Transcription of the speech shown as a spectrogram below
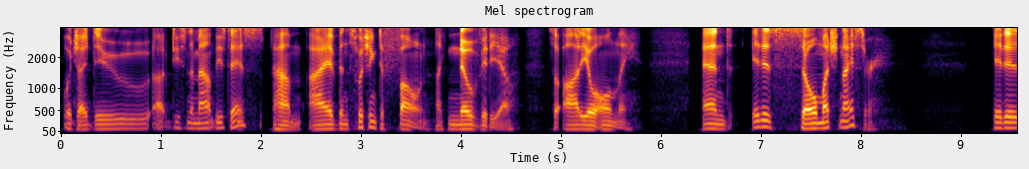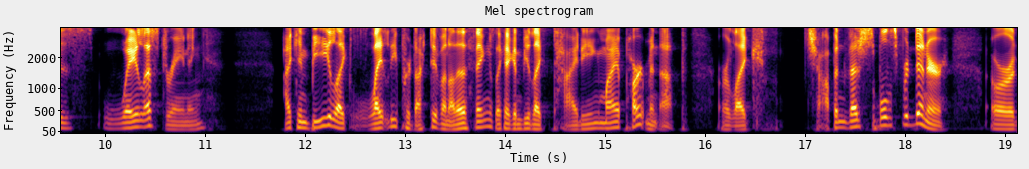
which I do a decent amount these days, um, I've been switching to phone, like no video, so audio only. And it is so much nicer. It is way less draining. I can be like lightly productive on other things. Like I can be like tidying my apartment up or like chopping vegetables for dinner or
